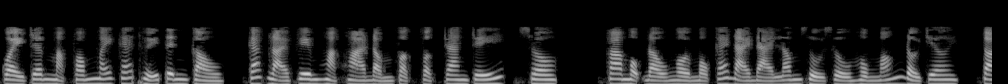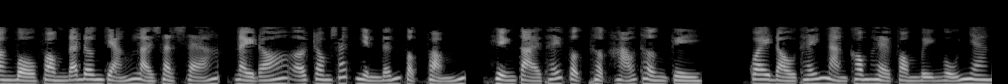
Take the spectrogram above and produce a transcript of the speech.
quầy trên mặt phóng mấy cái thủy tinh cầu, các loại phim hoặc họa động vật vật trang trí, xô. Pha một đầu ngồi một cái đại đại lông xù xù hùng món đồ chơi, toàn bộ phòng đã đơn giản lại sạch sẽ, này đó ở trong sách nhìn đến vật phẩm, hiện tại thấy vật thật hảo thần kỳ, quay đầu thấy nàng không hề phòng bị ngủ nhan,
